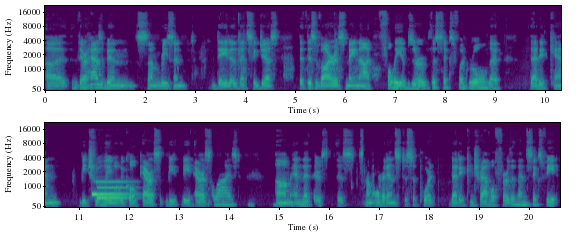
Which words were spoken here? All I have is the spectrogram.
uh, there has been some recent data that suggests that this virus may not fully observe the six foot rule, that that it can be truly what we call aerosol, be, be aerosolized, um, and that there's there's some evidence to support that it can travel further than six feet.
